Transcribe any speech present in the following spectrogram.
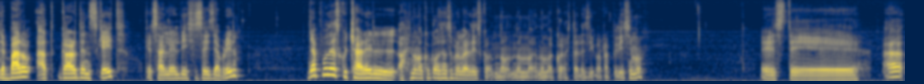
The Battle at Gardens Gate, que sale el 16 de abril. Ya pude escuchar el. Ay, no me acuerdo cómo se llama su primer disco. No, no, no me acuerdo. Esto les digo rapidísimo. Este. Ah,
